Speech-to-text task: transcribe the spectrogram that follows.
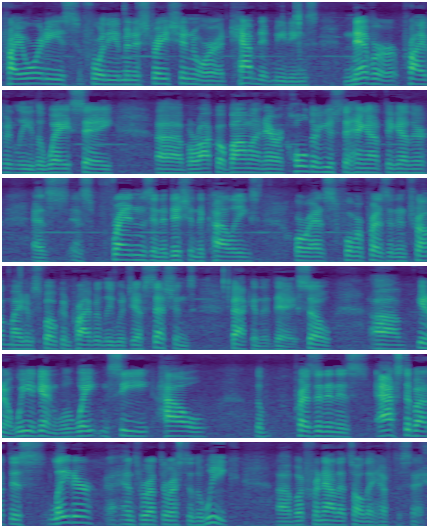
priorities for the administration or at cabinet meetings, never privately the way, say, uh, Barack Obama and Eric Holder used to hang out together as, as friends in addition to colleagues, or as former President Trump might have spoken privately with Jeff Sessions back in the day. So, uh, you know, we again will wait and see how the president is asked about this later and throughout the rest of the week. Uh, but for now, that's all they have to say.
